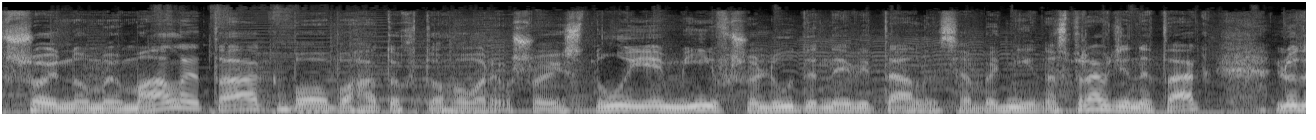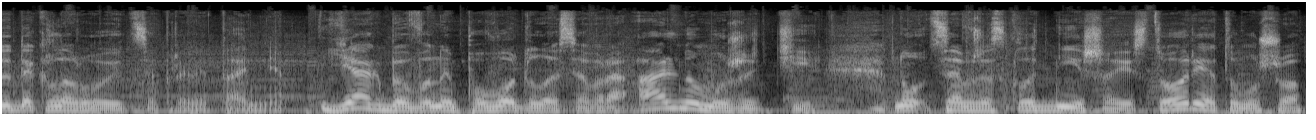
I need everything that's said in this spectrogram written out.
Щойно ми мали так, бо багато хто говорив, що існує міф, що люди не вітали себе. Ні, насправді не так. Люди декларують це привітання. Як би вони поводилися в реальному житті, ну це вже складніша історія, тому що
